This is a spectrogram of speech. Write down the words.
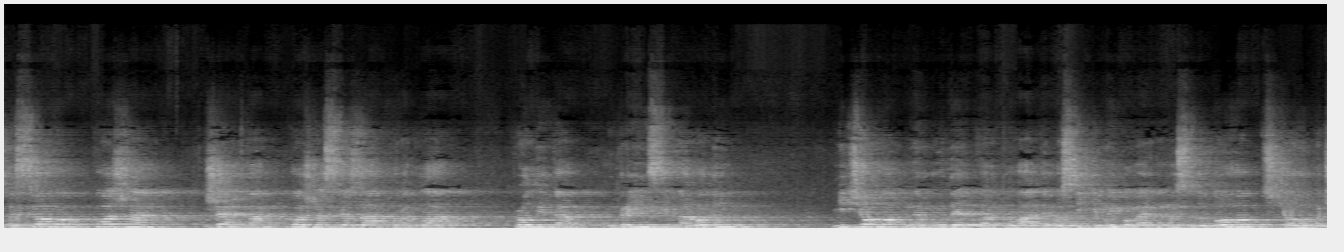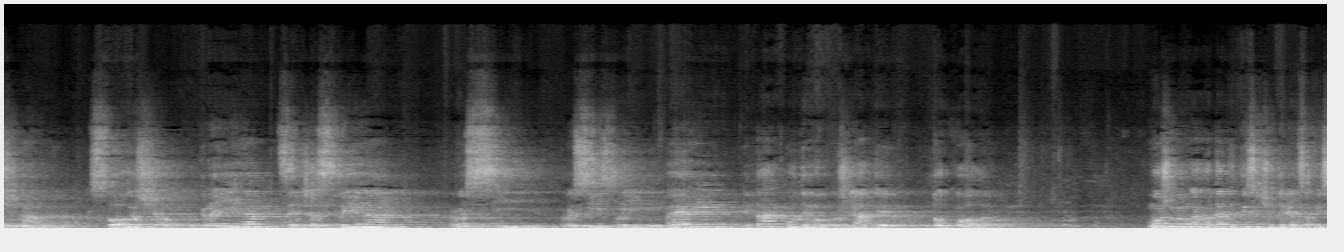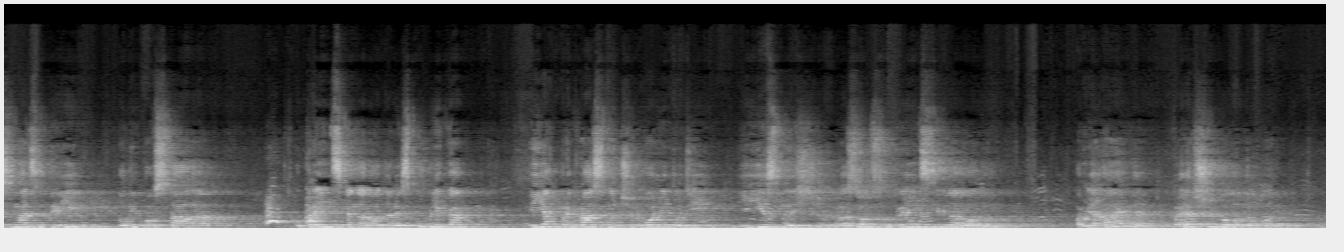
Без цього, кожна жертва, кожна сльоза, була пролита українським народом, нічого не буде вартувати, оскільки ми повернемося до того, з чого починали. З того, що Україна це частина Росії, Російської імперії, і так будемо кружляти довкола. Можу вам нагадати 1918 рік, коли повстала Українська Народна Республіка, і як прекрасно червоні тоді її знищили разом з українським народом. Пам'ятаєте? Перший голодомор,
